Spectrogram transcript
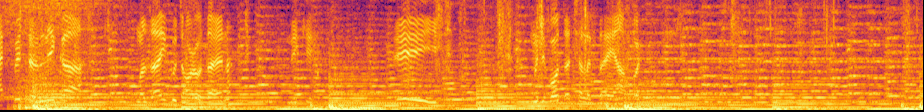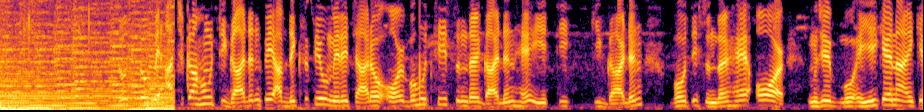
ट्रैक पे चलने का मज़ा ही कुछ और होता है ना? देखिए। मुझे बहुत अच्छा लगता है यहाँ पर। दोस्तों, मैं आ चुका हूँ टी गार्डन पे। आप देख सकते हो मेरे चारों ओर बहुत ही सुंदर गार्डन है। ये टी की गार्डन बहुत ही सुंदर है और मुझे वो यही कहना है कि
